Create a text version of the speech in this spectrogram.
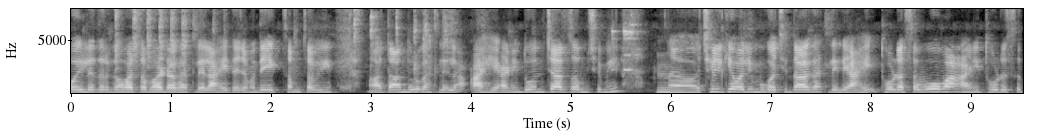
पहिलं तर गव्हाचा भाडा घातलेला आहे. त्याच्यामध्ये एक चमचा मी तांदूळ घातलेला आहे आणि दोन चार चमचे मी छिलकेवाली मुगाची डाळ घातलेली आहे. थोडासा ओवा आणि थोडंसं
